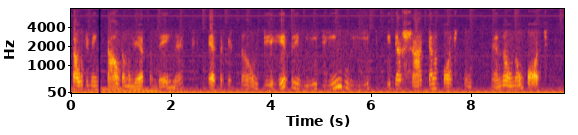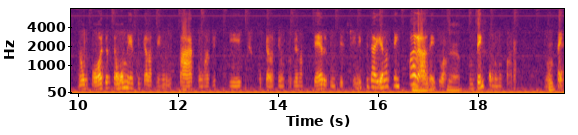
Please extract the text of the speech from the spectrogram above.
saúde mental da mulher também, né? Essa questão de reprimir, de engolir e de achar que ela pode tudo. Né? Não, não pode. Não pode até o momento em que ela tem um infarto, um AVC, ou que ela tem um problema sério de intestino, e que daí ela tem que parar, né, Eduardo? É. Não tem como não parar. Não Por... tem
